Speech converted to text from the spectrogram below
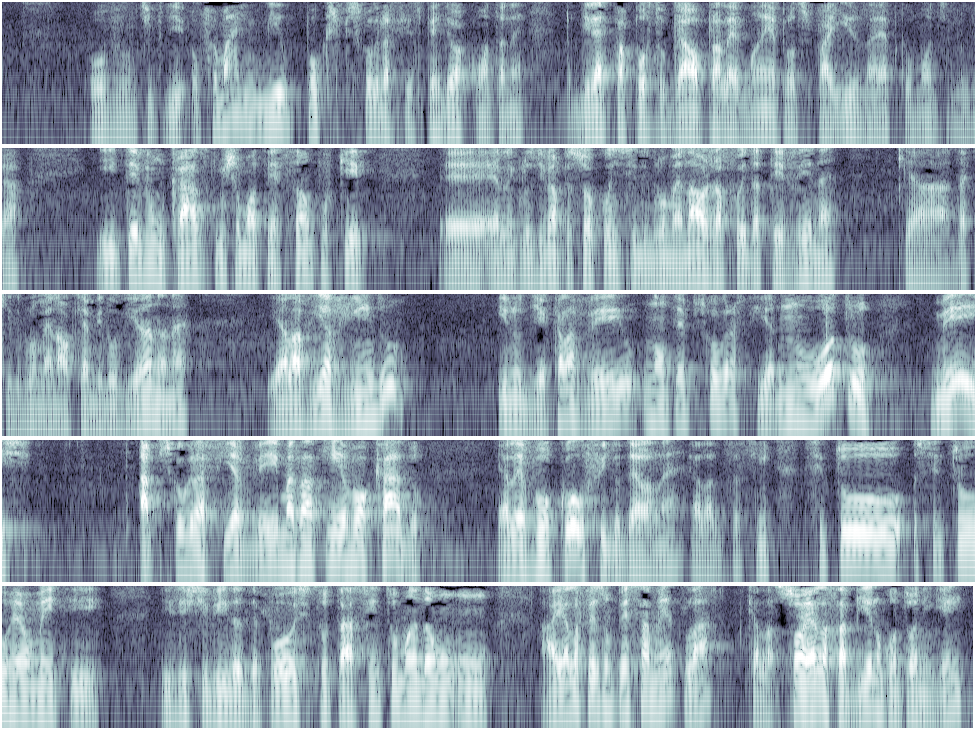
houve um tipo de. Foi mais de mil poucas psicografias, perdeu a conta, né? Direto para Portugal, para Alemanha, para outros países na época, um monte de lugar. E teve um caso que me chamou a atenção, porque é, ela, inclusive, é uma pessoa conhecida em Blumenau, já foi da TV, né? Que é daqui de Blumenau, que é a Miluviana, né? E ela havia vindo, e no dia que ela veio, não teve psicografia. No outro mês, a psicografia veio, mas ela tinha evocado. Ela evocou o filho dela, né? Ela disse assim: se tu, se tu realmente existe vida depois, se tu tá assim, tu manda um, um... Aí ela fez um pensamento lá, que ela, só ela sabia, não contou a ninguém.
